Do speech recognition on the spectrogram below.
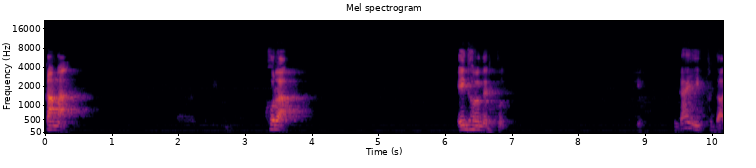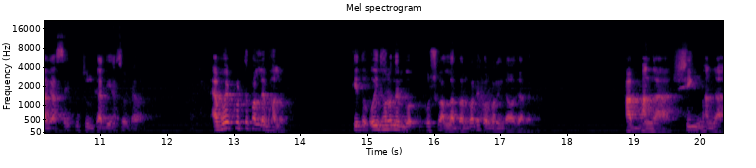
কানা। খোরা। এই ধরনের খুদ। গায়ে একটু দাগ আছে, একটু চুলকানি আছে, ওটা অ্যাভয়েড করতে পারলে ভালো। কিন্তু ওই ধরনের পশু আল্লাহ দরবারে কোরবানি দেওয়া যাবে না। হাত ভাঙ্গা, শিং ভাঙ্গা,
